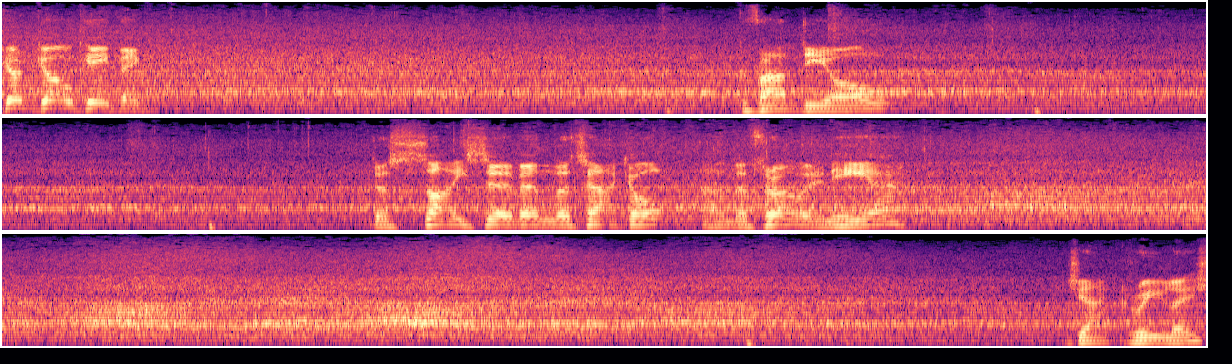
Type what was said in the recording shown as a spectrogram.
Good goalkeeping. Gvardiol. Decisive in the tackle. And the throw in here. Jack Grealish.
